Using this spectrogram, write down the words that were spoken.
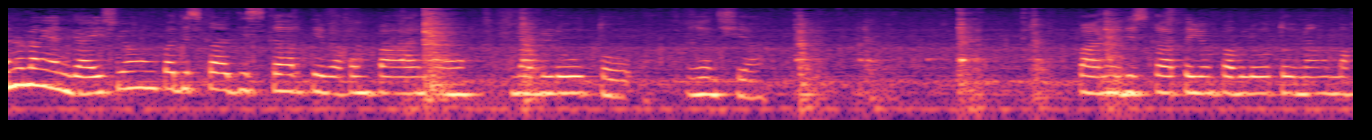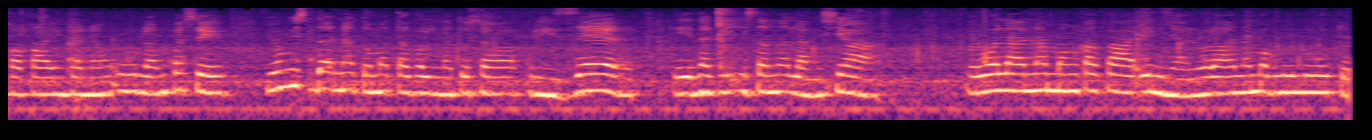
Ano lang yan guys, yung padiskar-diskarte ba kung paano magluto. Ayan siya. Paano diskarte yung pagluto ng makakain ka ng ulam kasi yung isda na to matagal na to sa freezer. Eh, nag-iisa na lang siya. Eh, wala namang kakain yan. Wala na magluluto.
